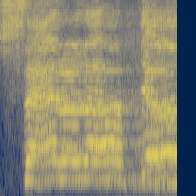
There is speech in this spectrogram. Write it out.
Saddle up your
